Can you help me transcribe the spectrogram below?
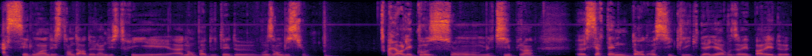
assez loin des standards de l'industrie et à n'en pas douter de vos ambitions. Alors les causes sont multiples, hein. euh, certaines d'ordre cyclique d'ailleurs. Vous avez parlé de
